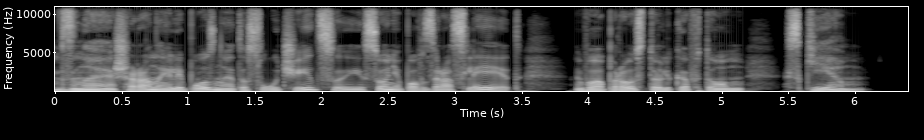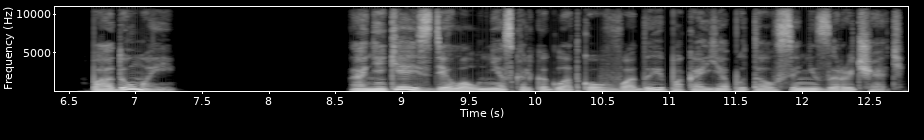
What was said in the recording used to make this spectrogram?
Знаешь, рано или поздно это случится, и Соня повзрослеет. Вопрос только в том, с кем. Подумай. Аникей сделал несколько глотков воды, пока я пытался не зарычать,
